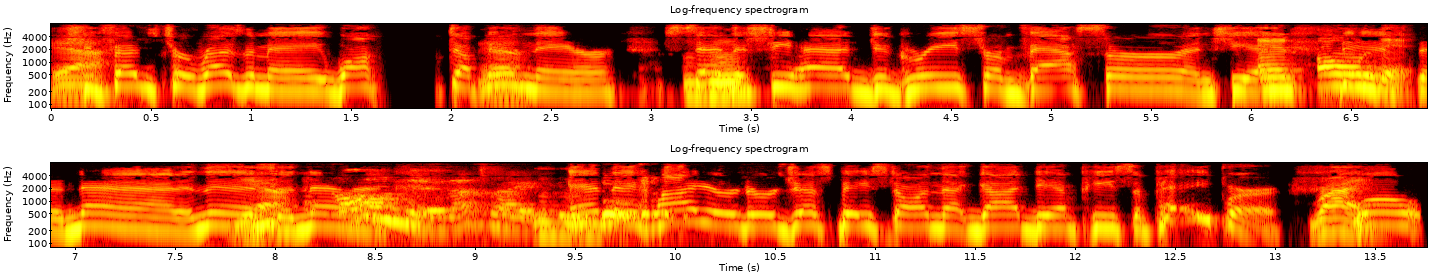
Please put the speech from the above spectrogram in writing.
she fudged her resume walked up Yeah. in there said Mhm. that she had degrees from Vassar and she had And owned this it. and that and this Yeah. and that oh yeah, that's right. Mhm. and they hired her just based on that goddamn piece of paper Right. well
